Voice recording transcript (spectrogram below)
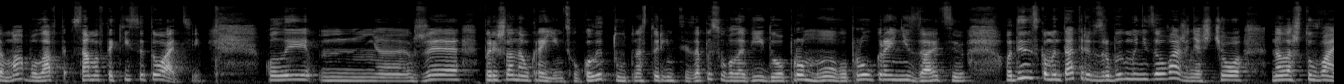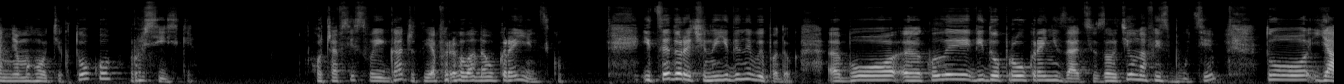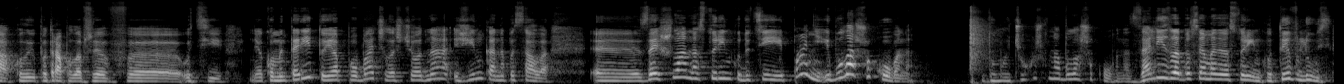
сама була в, саме в такій ситуації. Коли м, е, вже перейшла на українську, коли тут на сторінці записувала відео про мову, про українізацію, один із коментаторів зробив мені зауваження, що налаштування мого Тіктоку російське. Хоча всі свої гаджети я перевела на українську. І це, до речі, не єдиний випадок. Е, Бо е, коли відео про українізацію залетіло на Фейсбуці, то я, коли потрапила вже в е, оці коментарі, то я побачила, що одна жінка написала: зайшла на сторінку до цієї пані і була шокована. Думаю, чого ж вона була шокована? Залізла до себе на сторінку, дивлюсь.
